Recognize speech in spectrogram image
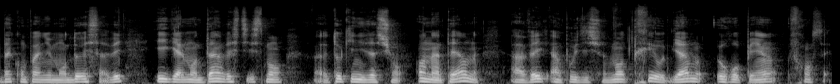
d'accompagnement de SAV et également d'investissement euh, tokenisation en interne avec un positionnement très haut de gamme européen français.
